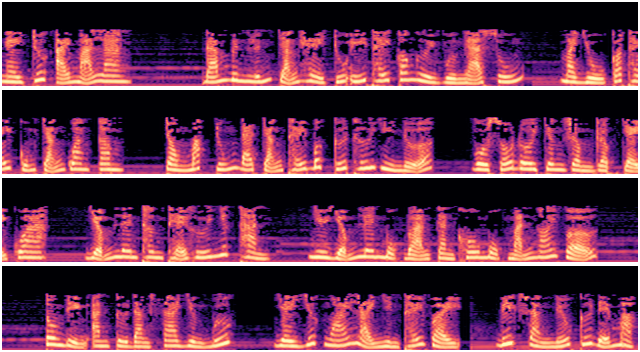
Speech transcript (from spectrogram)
ngay trước ải mã lan. Đám binh lính chẳng hề chú ý thấy có người vừa ngã xuống, mà dù có thấy cũng chẳng quan tâm, trong mắt chúng đã chẳng thấy bất cứ thứ gì nữa, vô số đôi chân rầm rập chạy qua, dẫm lên thân thể hứa nhất thành, như dẫm lên một đoạn cành khô một mảnh ngói vỡ. Tôn Điện Anh từ đằng xa dừng bước, dây dứt ngoái lại nhìn thấy vậy, biết rằng nếu cứ để mặc,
